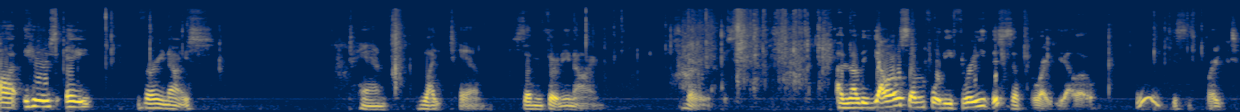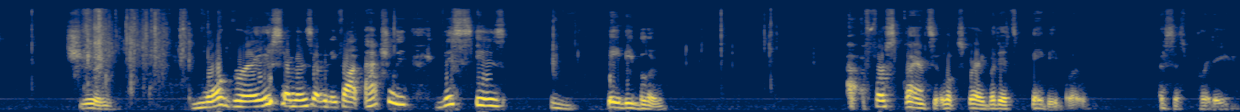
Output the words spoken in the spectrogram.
Uh, here's a very nice tan, light tan, 739. Very nice. Another yellow, 743. This is a bright yellow. Ooh, this is bright. Cheery. More gray, 775. Actually, this is baby blue. At first glance, it looks gray, but it's baby blue. This is pretty.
